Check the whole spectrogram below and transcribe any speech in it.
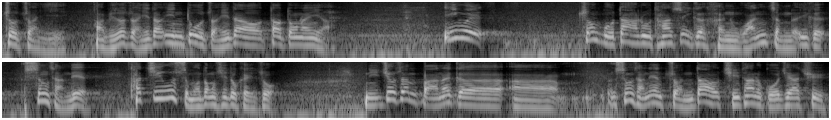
做转移啊，比如说转移到印度，转移到到东南亚，因为中国大陆它是一个很完整的一个生产链，它几乎什么东西都可以做，你就算把那个啊生产链转到其他的国家去。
